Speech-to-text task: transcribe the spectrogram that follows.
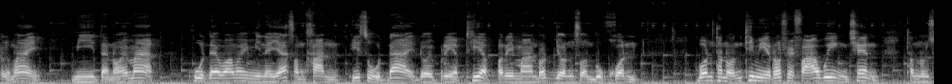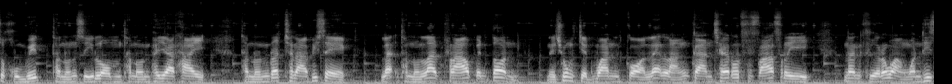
หรือไม่ มีแต่น้อยมาก พูดได้ว่าไม่มีนัยสำคัญ พิสูจน์ได้โดยเปรียบเทียบปริมาณรถยนต์ส่วนบุคคล บนถนนที่มีรถไฟฟ้าวิ่ง เช่น ถนนสุขุมวิทถนนสีลม ถนนพญาไทถนนรัชดาพิเศษและถนนลาดพร้าวเป็นต้น ในช่วง 7 วันก่อนและหลังการใช้รถไฟฟ้าฟรี นั่นคือระหว่างวันที่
